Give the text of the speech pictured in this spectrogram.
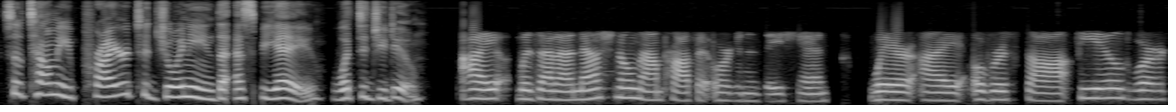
So tell me, prior to joining the SBA, what did you do? I was at a national nonprofit organization where I oversaw field work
